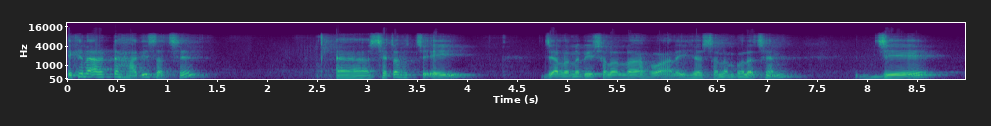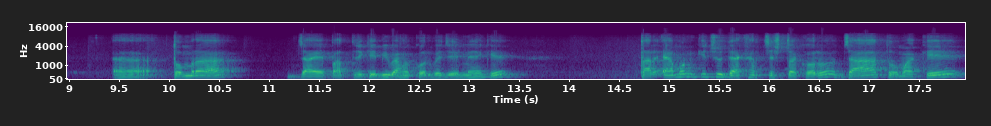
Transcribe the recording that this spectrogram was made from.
এখানে আরেকটা হাদিস আছে সেটা হচ্ছে এই যে আল্লাহ নবী সাল্লাহ আলহিহাসাল্লাম বলেছেন যে তোমরা যায় পাত্রীকে বিবাহ করবে যে মেয়েকে, তার এমন কিছু দেখার চেষ্টা করো যা তোমাকে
